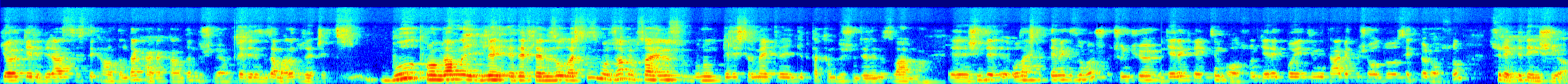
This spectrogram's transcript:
gölgeli, biraz sisli kaldığından kaynaklandığını düşünüyorum. Dediğiniz bir zamanda düzelecektir. Bu programla ilgili hedeflerinize ulaştınız mı hocam yoksa henüz bunu geliştirmekle ilgili bir takım düşünceleriniz var mı? Ee, şimdi e, ulaştık demek zor çünkü gerek eğitim olsun gerek bu eğitimin hitap etmiş olduğu sektör olsun sürekli değişiyor.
